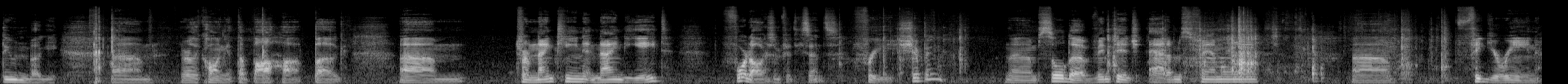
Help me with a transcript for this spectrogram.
dune buggy. Um, or they're calling it the Baja Bug. Um, from 1998, $4.50. Free shipping. Um, sold a vintage Addams Family uh, figurine.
